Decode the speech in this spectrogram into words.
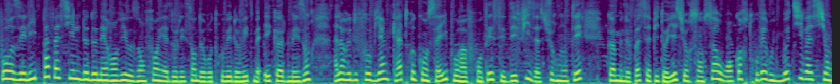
Pour Zélie, pas facile de donner envie aux enfants et adolescents de retrouver le rythme école-maison, alors il faut bien quatre conseils pour affronter ces défis à surmonter, comme ne pas s'apitoyer sur son sort ou encore trouver une motivation.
